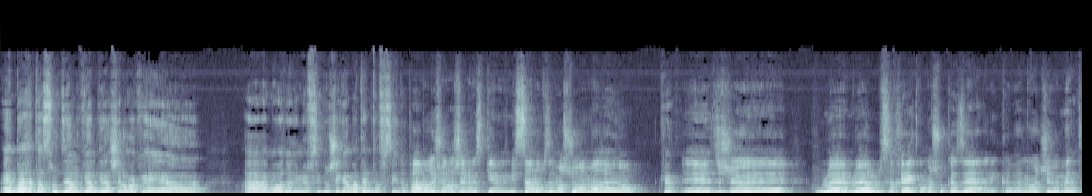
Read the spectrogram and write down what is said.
אין בעיה, תעשו את זה על גביע המדינה, שלא רק אה, המועדונים יפסידו, שגם אתם תפסידו. הפעם הראשונה שאני מסכים עם ניסנוב זה מה שהוא אמר היום. כן. אה, זה שהוא לא, הם לא יעלו לשחק או משהו כזה, אני מקווה מאוד שבאמת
